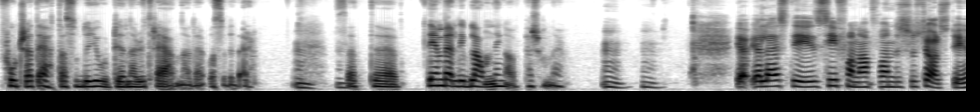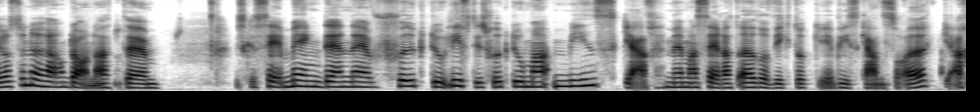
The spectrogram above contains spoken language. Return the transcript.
fortsatt äta som du gjorde när du tränade och så vidare. Mm, mm. Så att, eh, det är en väldig blandning av personer. Mm, mm. Jag, jag, läste i siffrorna från Socialstyrelsen nu häromdagen att eh, vi ska se, mängden eh, sjukdom, livsstilssjukdomar minskar men man ser att övervikt och eh, viss cancer ökar.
